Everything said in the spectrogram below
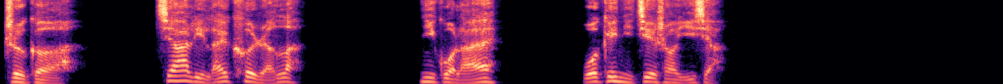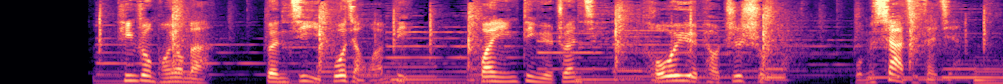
这个家里来客人了，你过来，我给你介绍一下。听众朋友们，本集已播讲完毕。欢迎订阅专辑，投喂月票支持我，我们下期再见。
